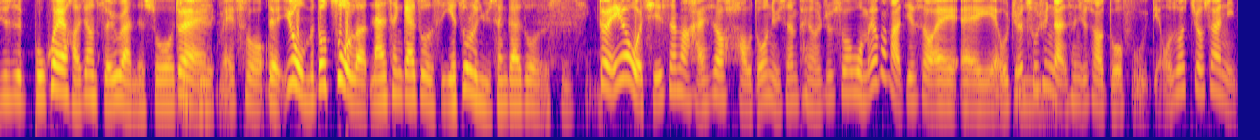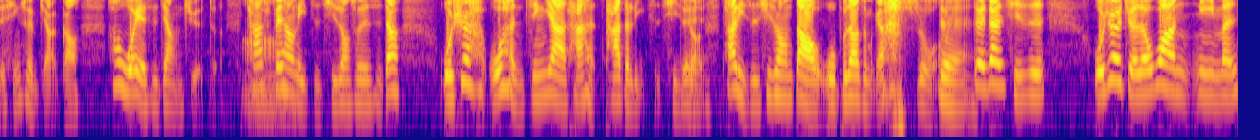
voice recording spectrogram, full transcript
就是不会好像嘴软的说，就是没错，对，因为我们都做了男生该做的事，也做了女生该做的事情。对，因为我其实身旁还是有好多女生朋友，就说我没有办法接受 A A 耶，我觉得出去男生就是要多付一点。嗯、我说，就算你的薪水比较高，他说我也是这样觉得。他非常理直气壮说的是，但我却我很惊讶，他很他的理直气壮，他理直气壮到我不知道怎么跟他说。对对，但其实我就会觉得哇，你们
